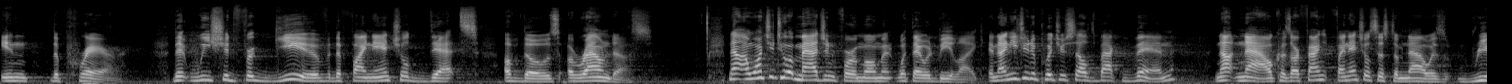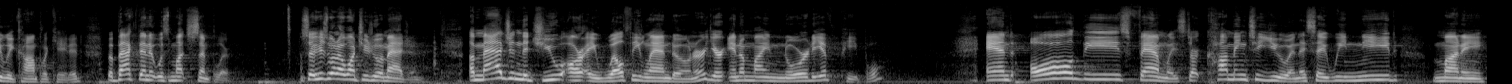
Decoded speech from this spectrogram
in the prayer, that we should forgive the financial debts of those around us. Now, I want you to imagine for a moment what that would be like. And I need you to put yourselves back then not now, because our financial system now is really complicated, but back then it was much simpler. So here's what I want you to imagine Imagine that you are a wealthy landowner, you're in a minority of people, and all these families start coming to you and they say, We need money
